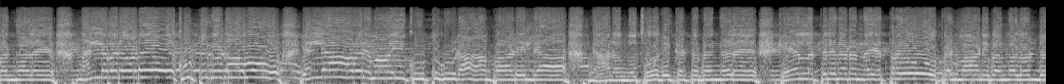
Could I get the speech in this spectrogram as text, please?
പെങ്ങളെ നല്ലവരോടെ കൂട്ടുകൂടാവൂ. എല്ലാവരുമായി കൂട്ടുകൂടാൻ പാടില്ല. ഞാനൊന്ന് ചോദിക്കട്ടെ പെങ്ങളെ കേരളത്തിൽ നടന്ന എത്രയോ പെൺവാണിഭങ്ങളുണ്ട്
